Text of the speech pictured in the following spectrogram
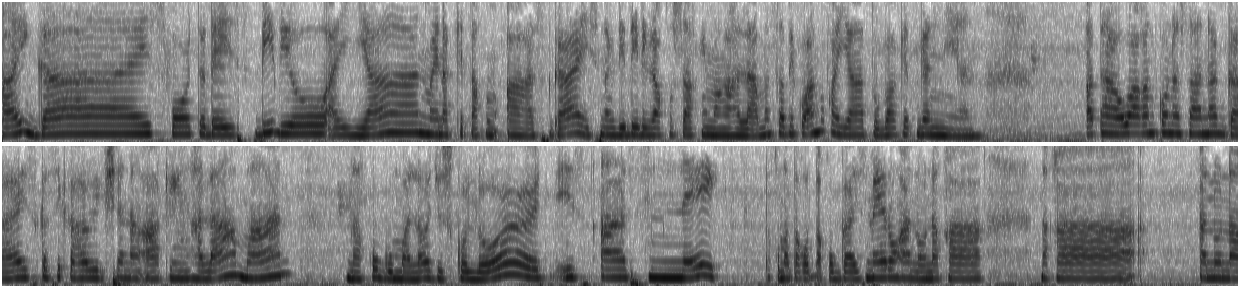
Hi guys! For today's video, ayan, may nakita kong ahas. Guys, nagdidilig ako sa aking mga halaman. Sabi ko, ano kaya to? Bakit ganyan? At hawakan ko na sana guys, kasi kahawig siya ng aking halaman. Naku, gumalaw. Diyos ko, Lord, is a snake. Takot na takot ako guys. Merong ano, naka, naka, ano na,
